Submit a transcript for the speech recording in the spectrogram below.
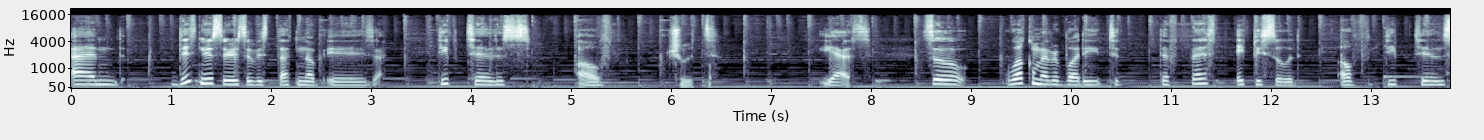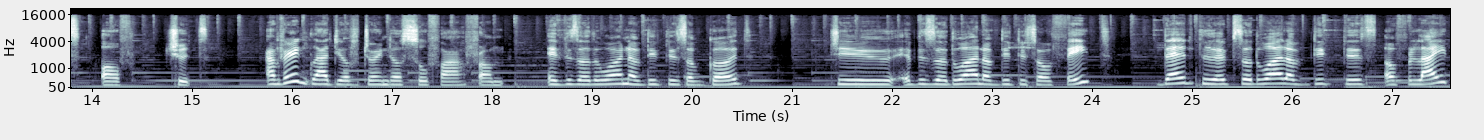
And this new series we'll be starting up is Deep Things of Truth. Yes. So, welcome everybody to the first episode of Deep Things of Truth. I'm very glad you have joined us so far from episode one of Deep Things of God to episode one of Deep Things of Faith, then to episode one of Deep Things of Light,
